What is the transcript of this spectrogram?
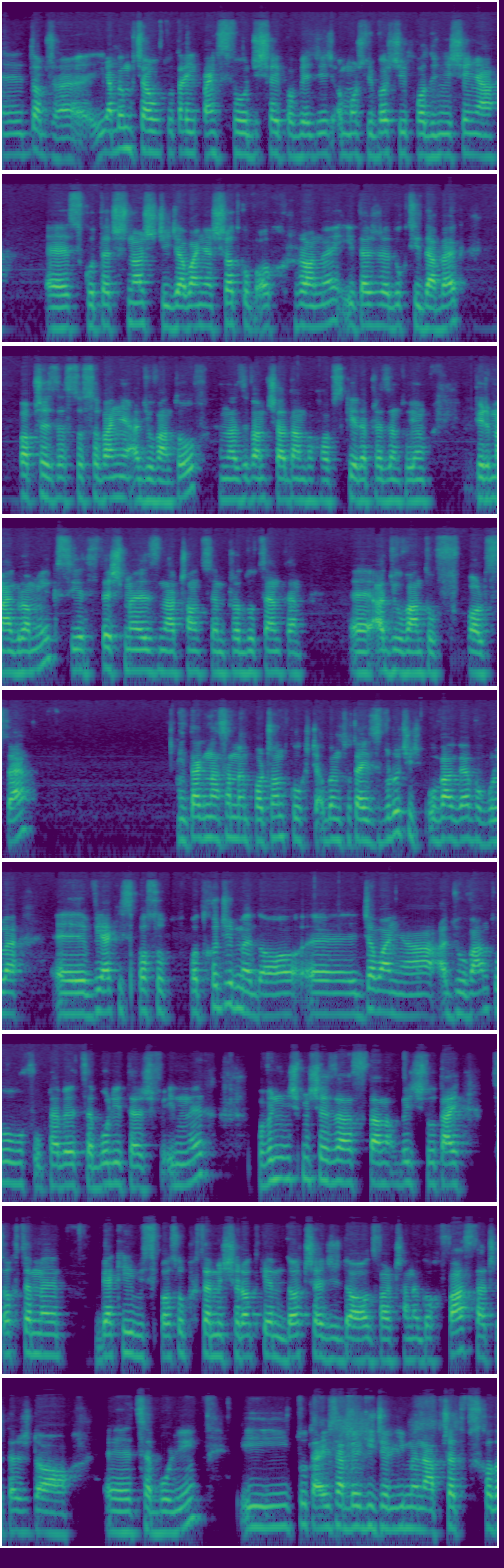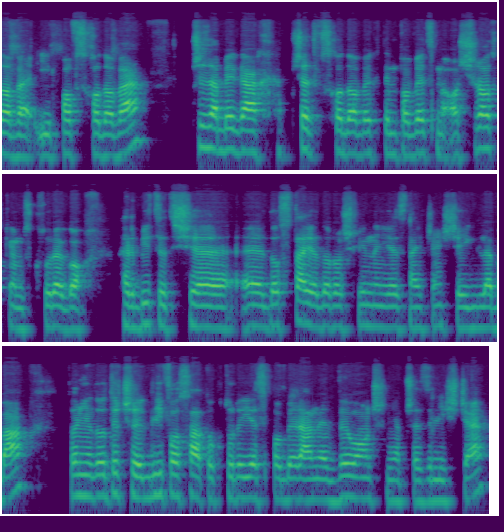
Y, Dobrze, ja bym chciał tutaj Państwu dzisiaj powiedzieć o możliwości podniesienia e, skuteczności działania środków ochrony i też redukcji dawek poprzez zastosowanie adiuwantów. Nazywam się Adam Wochowski, reprezentuję firmę Agromix. Jesteśmy znaczącym producentem e, adiuwantów w Polsce. I tak na samym początku chciałbym tutaj zwrócić uwagę w ogóle, e, w jaki sposób podchodzimy do e, działania adiuwantów, uprawy cebuli, też w innych. Powinniśmy się zastanowić tutaj, co chcemy, w jaki sposób chcemy środkiem dotrzeć do zwalczanego chwasta, czy też do e, cebuli. I tutaj zabiegi dzielimy na przedwschodowe i powschodowe. Przy zabiegach przedwschodowych, tym powiedzmy ośrodkiem, z którego herbicyd się e, dostaje do rośliny, jest najczęściej gleba. To nie dotyczy glifosatu, który jest pobierany wyłącznie przez liście.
